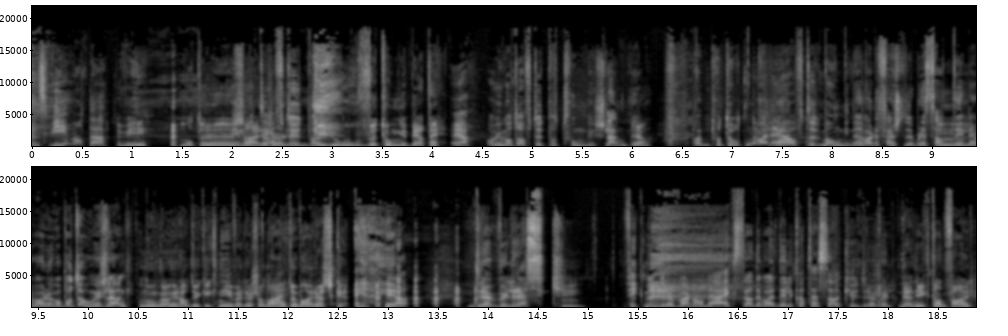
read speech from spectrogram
Mens vi måtte. Vi måtte skjære sjøl. på- Grove tungebeter. Ja, Og vi måtte ofte ut på tungeslang. Ja. På på Toten var det jeg ofte med ungene det var det første du ble satt Mm. til. Det var å gå på tungeslang. Og noen ganger hadde du ikke kniv ellers, så da Nei. måtte du bare røske. ja. Drøvelrøsk. Mm. Fikk med drøvelen, og det er ekstra. Det var en delikatesse av kudrøvel. Den gikk til han far.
